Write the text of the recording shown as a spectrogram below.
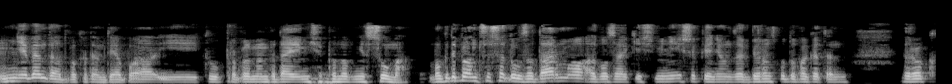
Nie będę adwokatem diabła i tu problemem wydaje mi się ponownie suma. Bo gdyby on przyszedł za darmo albo za jakieś mniejsze pieniądze, biorąc pod uwagę ten rok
